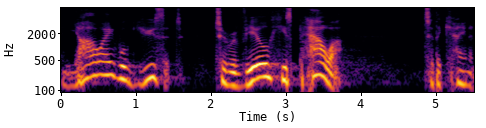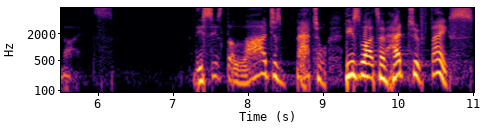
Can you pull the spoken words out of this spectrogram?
And Yahweh will use it to reveal his power to the Canaanites. This is the largest battle the Israelites have had to face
